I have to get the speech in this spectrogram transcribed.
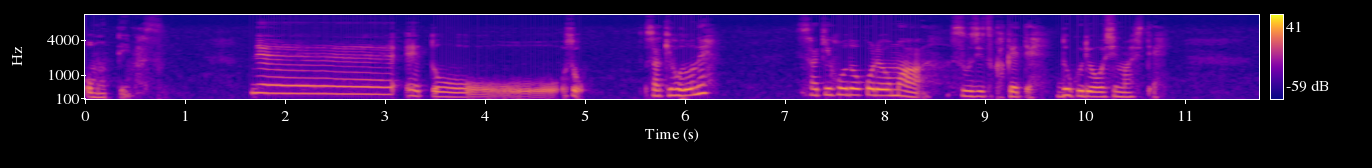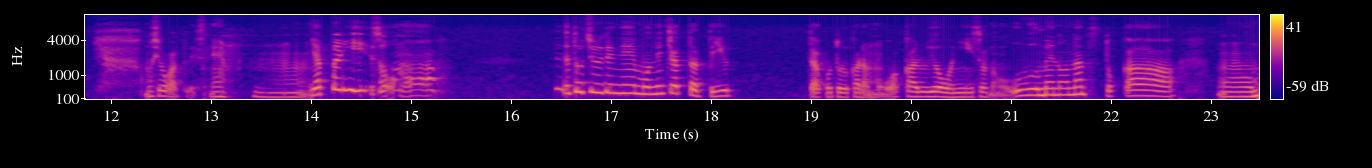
思っています。で、えっ、と、そう、先ほどね、先ほどこれをまあ、数日かけて読了しまして、いやー、面白かったですね。うん、やっぱり、その、途中でね、もう寝ちゃったって言ったことからもわかるように、その、産めの夏とか、うん、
